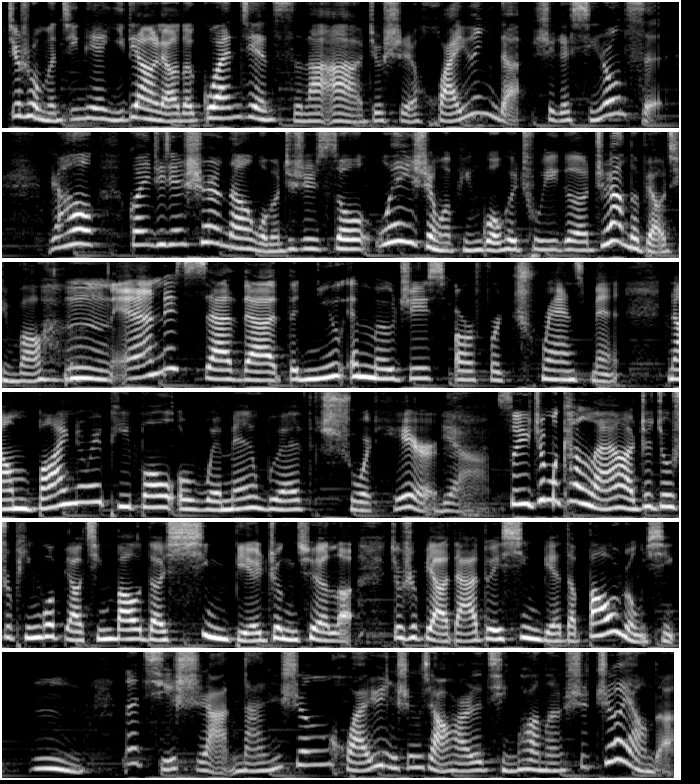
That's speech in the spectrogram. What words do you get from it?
就是我们今天一定要聊的关键词了啊，就是怀孕的，是。 一个形容词。然后关于这件事儿呢，我们就去搜为什么苹果会出一个这样的表情包。嗯，and it said that the new emojis are for trans men, non-binary people or women with short hair. Yeah. 所以这么看来啊，这就是苹果表情包的性别正确了，就是表达对性别的包容性。嗯，那其实啊，男生怀孕生小孩的情况呢是这样的，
